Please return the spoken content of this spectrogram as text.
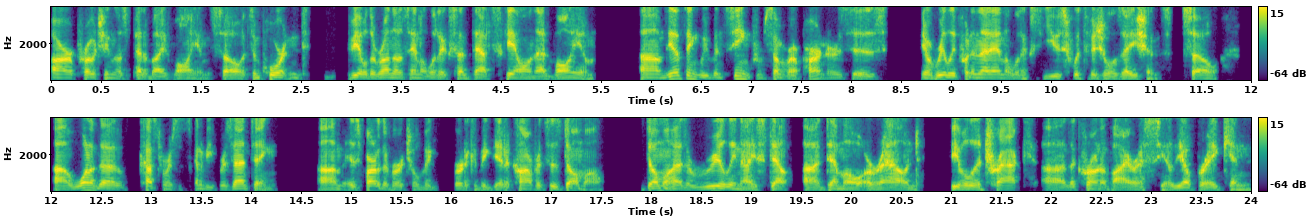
are approaching those petabyte volumes. So it's important to be able to run those analytics at that scale and that volume. Um, the other thing we've been seeing from some of our partners is, you know, really putting that analytics to use with visualizations. So uh, one of the customers that's going to be presenting um, as part of the virtual Big Vertica Big Data Conference is Domo. Domo has a really nice de uh, demo around be able to track uh, the coronavirus, you know, the outbreak and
